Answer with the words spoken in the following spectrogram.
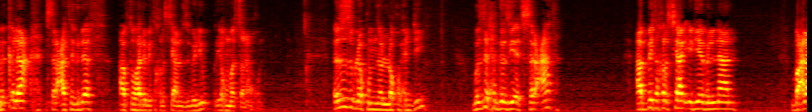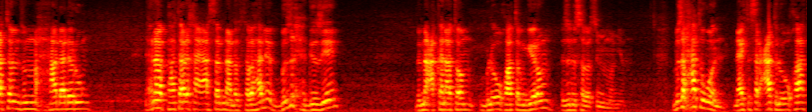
ምቅላዕ ስርዓት ህግደፍ ኣብ ተዋህዶ ቤተ ክርስትያን ዝብል እዩ ሪኢኹም ኣፀንሕኹም እዚ ዝብለኩም ዘለኹ ሕጂ ብዙሕ ግዜ እቲ ስርዓት ኣብ ቤተ ክርስትያን ኢድ የብልናን ባዕላቶም ዝመሓዳደሩ ንሕና ፓታሪክ ኣይኣሰርና እናተባሃለ ብዙሕ ግዜ ብማዕከናቶም ብልኡኻቶም ገይሮም እዚ ንሰበፅሚሞም እዮም ብዙሓት እውን ናይቲ ስርዓት ልኡኻት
